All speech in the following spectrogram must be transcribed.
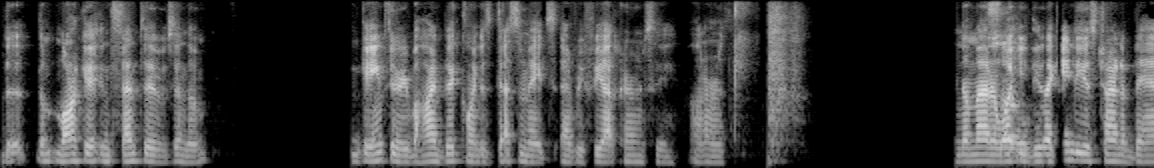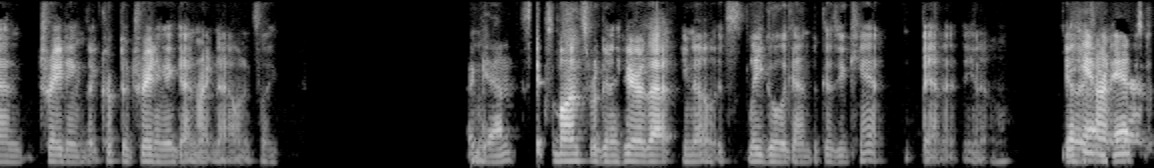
the the market incentives and the game theory behind Bitcoin just decimates every fiat currency on Earth no matter so, what you do. Like India's trying to ban trading, like crypto trading again right now, and it's like again six months we're gonna hear that you know it's legal again because you can't ban it. You know, yeah, you can't ban. it.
